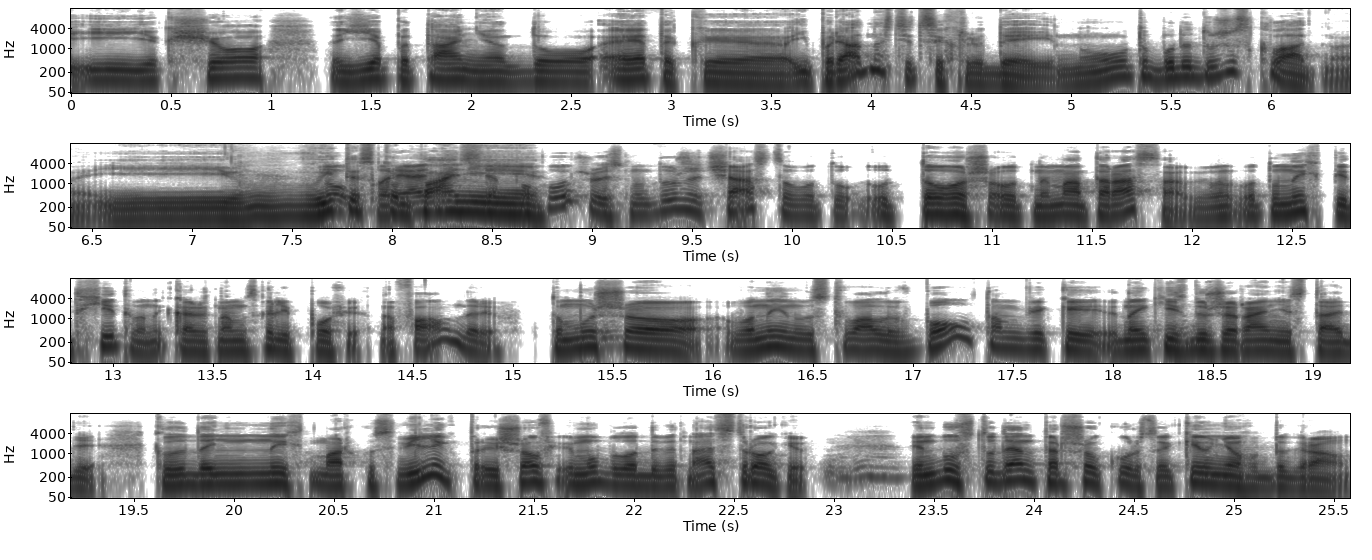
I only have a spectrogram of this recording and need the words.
І якщо є питання до етики і порядності цих людей, ну то буде дуже складно. І вийти ну, з компанії. Я погоджуюсь, ну дуже часто, от, от того, що от нема Тараса, от у них підхід, вони кажуть, нам взагалі пофіг на фаундерів. Тому що вони інвестували в бол там в який, на якійсь дуже ранній стадії. Коли до них Маркус Вілік прийшов, йому було 19 років. Він був студент першого курсу. Який у нього бекграунд?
